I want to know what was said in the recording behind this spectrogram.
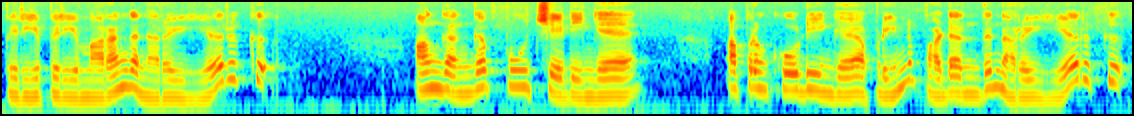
பெரிய பெரிய மரங்க நிறைய இருக்குது அங்கங்கே பூச்செடிங்க அப்புறம் கொடிங்க அப்படின்னு படர்ந்து நிறைய இருக்குது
